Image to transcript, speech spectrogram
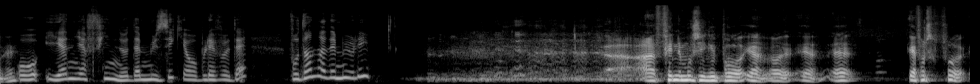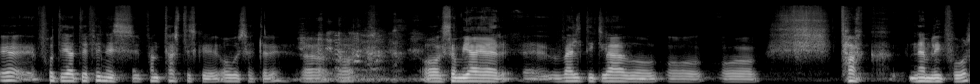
okay. og igjen jeg finner den musikk. Jeg opplever det. Hvordan er det mulig? Jeg finner musikken på ja, ja, ja, jeg forstår, ja, fordi at det finnes fantastiske oversettere. Og, og, og som jeg er eh, veldig glad og, og, Takk nemlig fór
